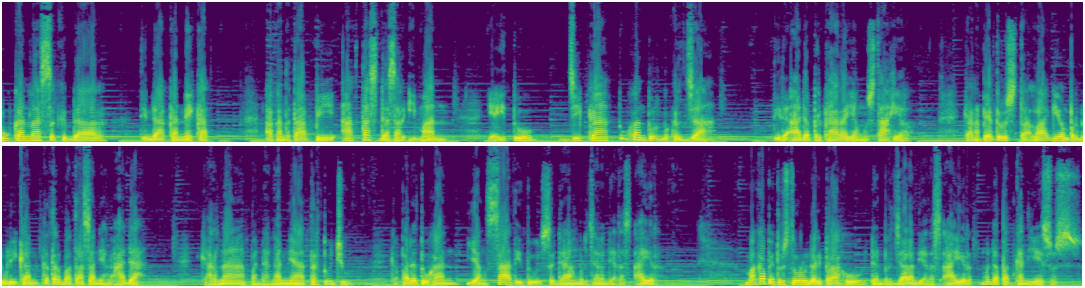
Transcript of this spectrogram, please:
bukanlah sekedar tindakan nekat, akan tetapi atas dasar iman, yaitu jika Tuhan turut bekerja, tidak ada perkara yang mustahil. Karena Petrus tak lagi memperdulikan keterbatasan yang ada, karena pandangannya tertuju kepada Tuhan yang saat itu sedang berjalan di atas air. Maka Petrus turun dari perahu dan berjalan di atas air mendapatkan Yesus.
